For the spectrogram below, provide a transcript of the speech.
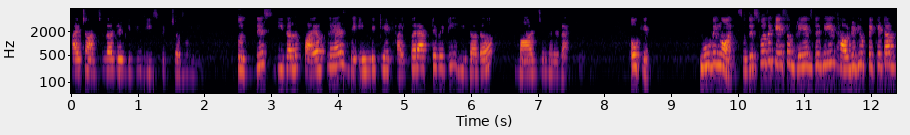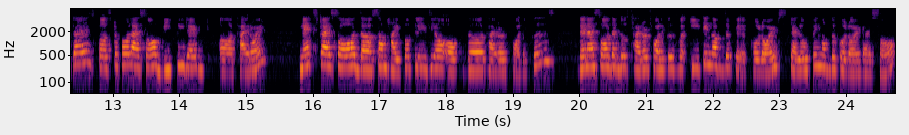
high chances are they'll give you these pictures only. So this, these are the fire flares. They indicate hyperactivity. These are the marginal vacuoles. Okay, moving on. So this was a case of Graves' disease. How did you pick it up, guys? First of all, I saw beefy red uh, thyroid. Next, I saw the some hyperplasia of the thyroid follicles. Then I saw that those thyroid follicles were eating up the colloid, scalloping of the colloid I saw.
